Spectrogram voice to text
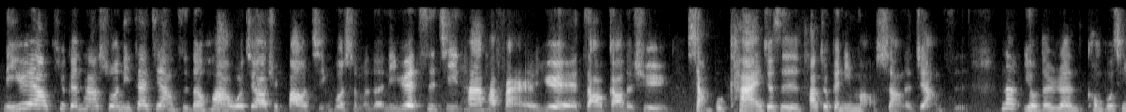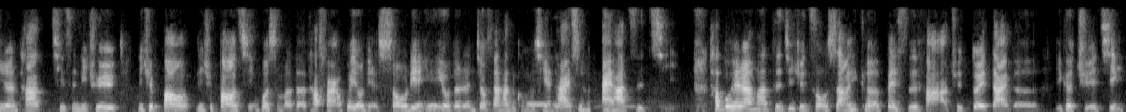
你越要去跟他说，你再这样子的话，我就要去报警或什么的。你越刺激他，他反而越糟糕的去想不开，就是他就跟你卯上了这样子。那有的人恐怖情人，他其实你去你去报你去报警或什么的，他反而会有点收敛，因为有的人就算他是恐怖情人，他还是很爱他自己，他不会让他自己去走上一个被司法去对待的一个绝境。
